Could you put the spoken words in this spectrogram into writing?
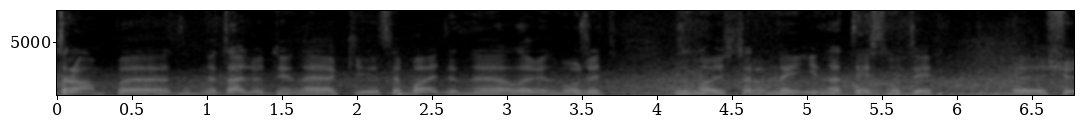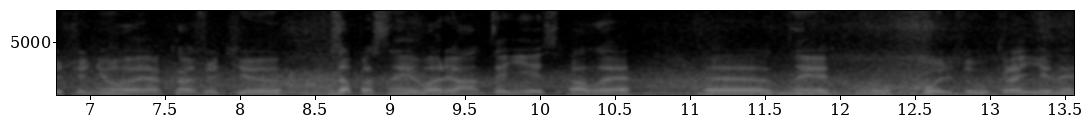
Трамп е, не та людина, як це Байден, е, але він може з одної сторони і натиснути. Е, Щось у нього, як кажуть, е, запасні варіанти є, але е, не в пользу України,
